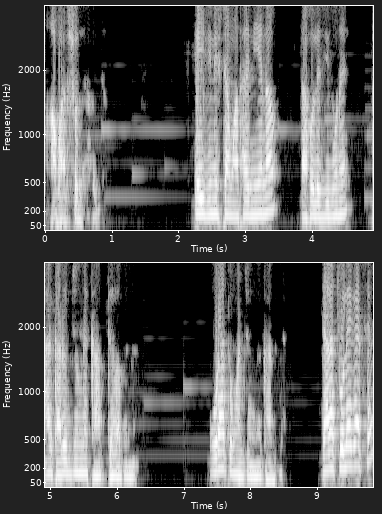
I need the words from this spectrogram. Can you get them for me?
আবার সোজা হইল এই জিনিসটা মাথায় নিয়ে নাও, তাহলে জীবনে আর কারোর জন্য কাঁদতে হবে না। ওরা তোমার জন্য কাঁদবে। যারা চলে গেছে,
